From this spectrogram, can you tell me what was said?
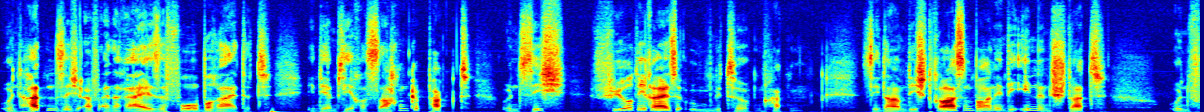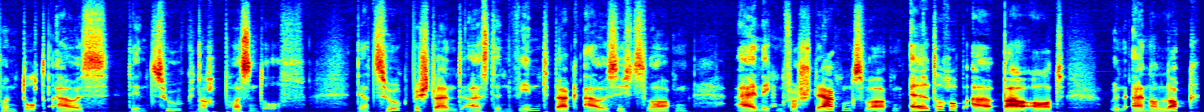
und hatten sich auf eine Reise vorbereitet, indem sie ihre Sachen gepackt und sich für die Reise umgezogen hatten. Sie nahmen die Straßenbahn in die Innenstadt und von dort aus den Zug nach Possendorf. Der Zug bestand aus den Windberg-Aussichtswagen, einigen Verstärkungswagen älterer Bauart und einer Lok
